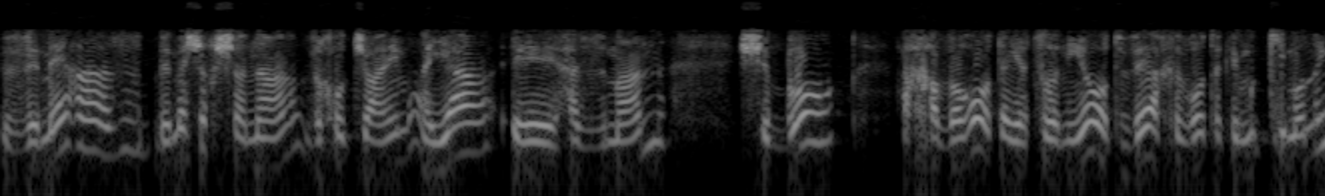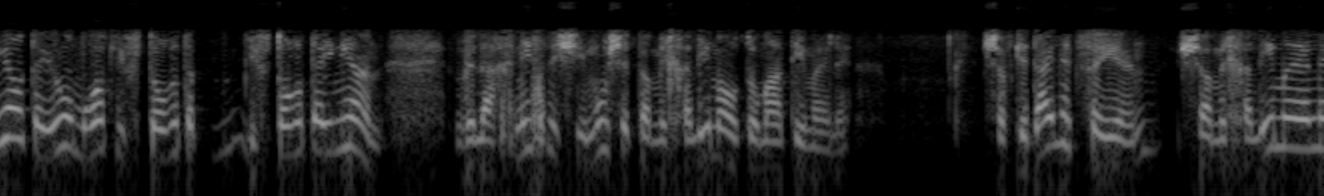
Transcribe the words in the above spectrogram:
ומאז, במשך שנה וחודשיים, היה אה, הזמן שבו החברות היצרניות והחברות הקמעוניות היו אמורות לפתור את, לפתור את העניין ולהכניס לשימוש את המכלים האוטומטיים האלה. עכשיו, כדאי לציין שהמכלים האלה,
